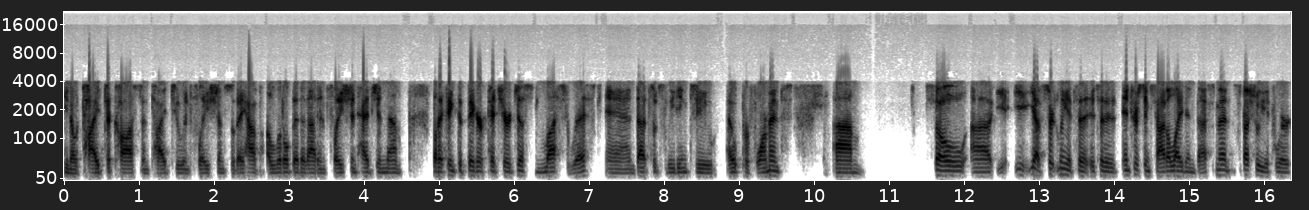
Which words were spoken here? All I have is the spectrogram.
you know, tied to costs and tied to inflation. So they have a little bit of that inflation hedge in them. But I think the bigger picture, just less risk, and that's what's leading to outperformance. Um, so uh, yeah, certainly it's a it's an interesting satellite investment, especially if we're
